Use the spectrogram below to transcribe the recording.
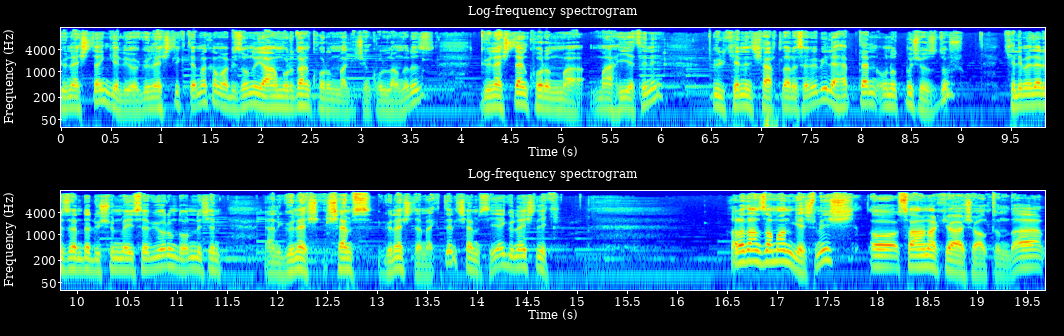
güneşten geliyor. Güneşlik demek ama biz onu yağmurdan korunmak için kullanırız. Güneşten korunma mahiyetini ülkenin şartları sebebiyle hepten unutmuşuzdur. Kelimeler üzerinde düşünmeyi seviyorum da onun için yani güneş, şems, güneş demektir. Şemsiye, güneşlik. Aradan zaman geçmiş. O sağanak yağış altında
